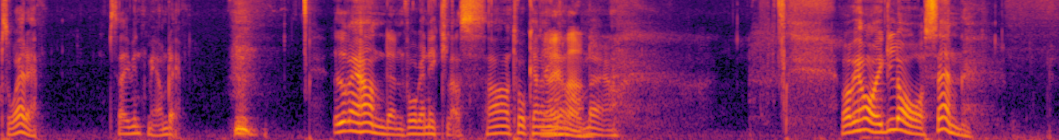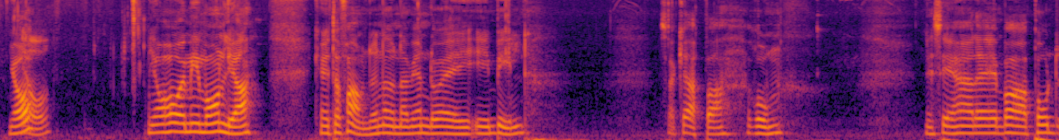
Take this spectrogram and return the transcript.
så är det. Säger vi inte mer om det. Hur är handen? Frågar Niklas. Han har två kaniner där ja. Vad vi har i glasen? Ja, jag har i min vanliga. Kan ju ta fram den nu när vi ändå är i, i bild. Zacapa, rom. Ni ser här det är bara podd,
